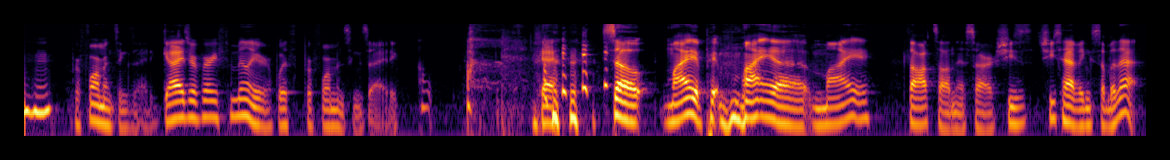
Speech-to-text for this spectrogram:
Mm-hmm. Performance anxiety. Guys are very familiar with performance anxiety. Oh. Okay. so my my uh, my thoughts on this are she's she's having some of that,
